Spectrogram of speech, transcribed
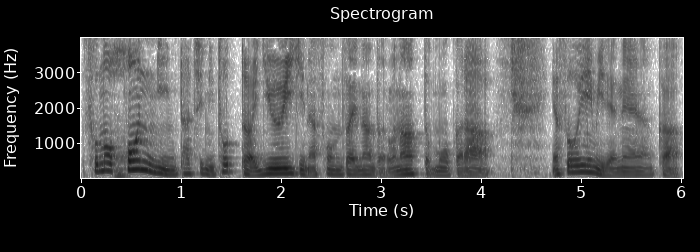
その本人たちにとっては有意義な存在なんだろうなと思うから、いや、そういう意味でね、なんか、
